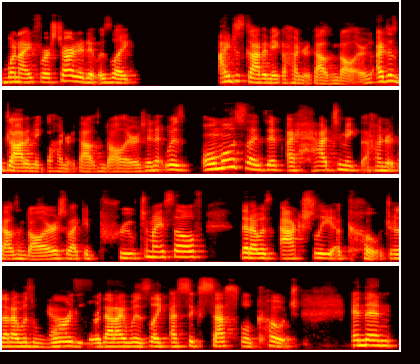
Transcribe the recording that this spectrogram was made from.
when i first started it was like I just got to make a hundred thousand dollars. I just got to make a hundred thousand dollars. And it was almost as if I had to make the hundred thousand dollars so I could prove to myself that I was actually a coach or that I was yes. worthy or that I was like a successful coach. And then,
